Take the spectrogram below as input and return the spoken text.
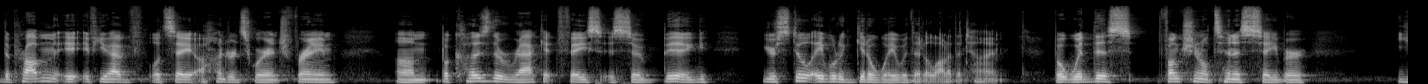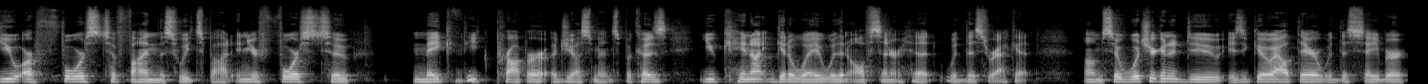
the problem, if you have, let's say, a 100 square inch frame, um, because the racket face is so big, you're still able to get away with it a lot of the time. But with this functional tennis saber, you are forced to find the sweet spot and you're forced to make the proper adjustments because you cannot get away with an off center hit with this racket. Um, so, what you're going to do is go out there with the Sabre,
